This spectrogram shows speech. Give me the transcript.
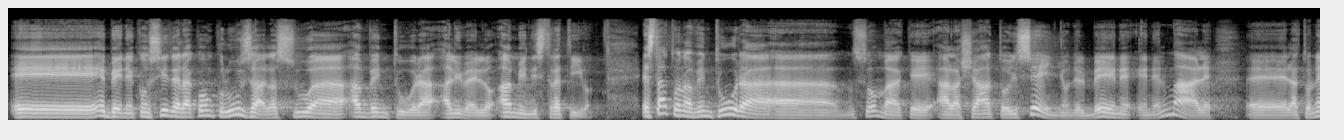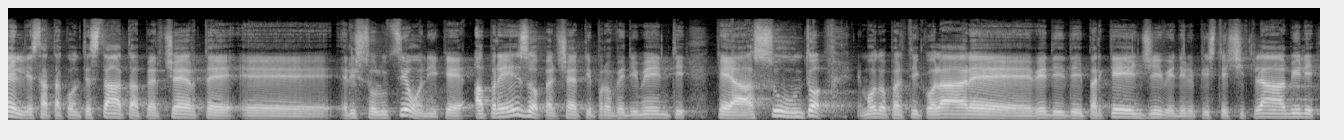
e ebbene considera conclusa la sua avventura a livello amministrativo. È stata un'avventura eh, che ha lasciato il segno nel bene e nel male. Eh, la Tonelli è stata contestata per certe eh, risoluzioni che ha preso, per certi provvedimenti che ha assunto, in modo particolare vedi dei parcheggi, vedi le piste ciclabili,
